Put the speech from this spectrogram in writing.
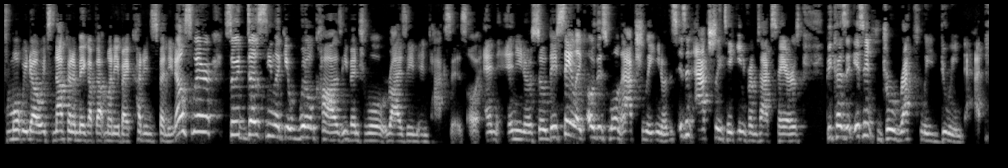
from what we know, it's not going to make up that money by cutting spending elsewhere. So it does seem like it will cause eventual rising in taxes. Oh, and, and, you know, so they say like, oh, this won't actually, you know, this isn't actually taking from taxpayers because it isn't directly doing that.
